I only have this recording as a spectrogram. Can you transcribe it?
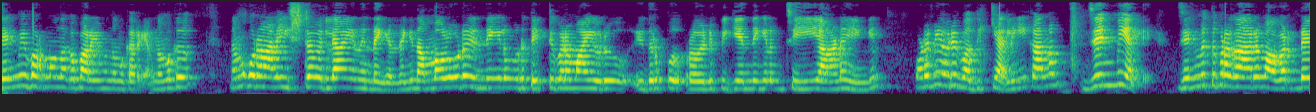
ജന്മി ഭരണം എന്നൊക്കെ പറയുമ്പോൾ നമുക്കറിയാം. നമുക്ക് നമുക്ക് ഒരാളെ ഇഷ്ടമില്ല എന്നുണ്ടെങ്കിൽ അല്ലെങ്കിൽ നമ്മളോട് എന്തെങ്കിലും ഒരു തെറ്റുപരമായ ഒരു എതിർപ്പ് പ്രകടിപ്പിക്കുക എന്തെങ്കിലും ചെയ്യുകയാണ് എങ്കിൽ ഉടനെ അവരെ വധിക്കുക. അല്ലെങ്കിൽ കാരണം ജന്മിയല്ലേ. ജന്മത്ത് പ്രകാരം അവരുടെ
